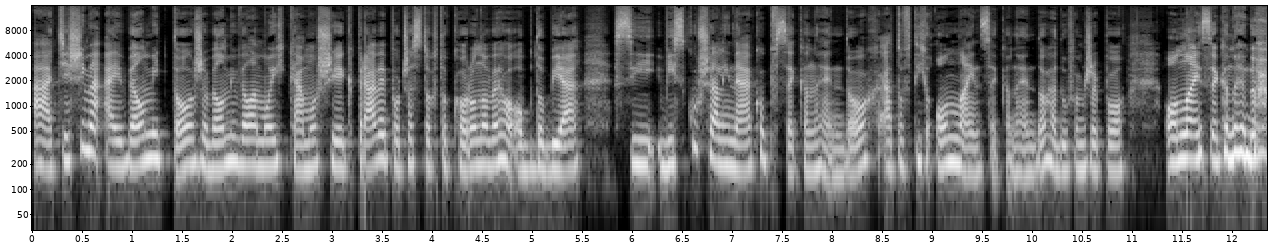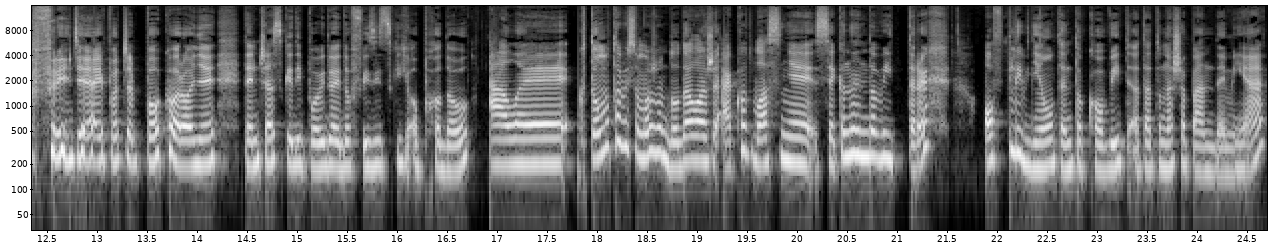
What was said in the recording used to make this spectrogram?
a teší ma aj veľmi to, že veľmi veľa mojich kamošiek práve počas tohto koronového obdobia si vyskúšali nákup v second handoch a to v tých online second handoch a dúfam, že po online second príde aj počas po korone ten čas, kedy pôjdu aj do fyzických obchodov. Ale k tomuto by som možno dodala, že ako vlastne second trh ovplyvnil tento COVID a táto naša pandémia.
